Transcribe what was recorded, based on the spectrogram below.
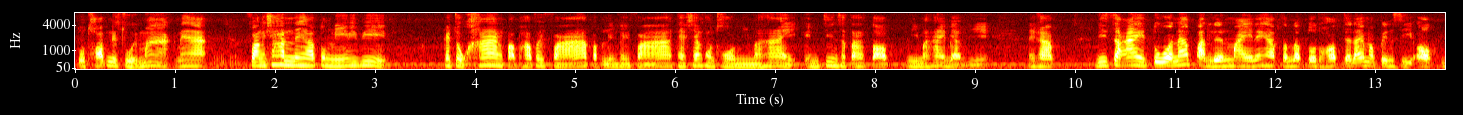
ตัวท็อปเนี่ยสวยมากนะฮะ ฟังก์ชันนะครับตรงนี้พี่ๆ กระจกข้างปรับพับไฟฟ้า ปรับเลนไฟฟ้า traction control มีมาให้ engine start stop มีมาให้แบบนี้นะครับ ดีไซน์ตัวหน้าปัดเรือนไม้นะครับสำหรับตัวท็อปจะได้มาเป็นสีออกแ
